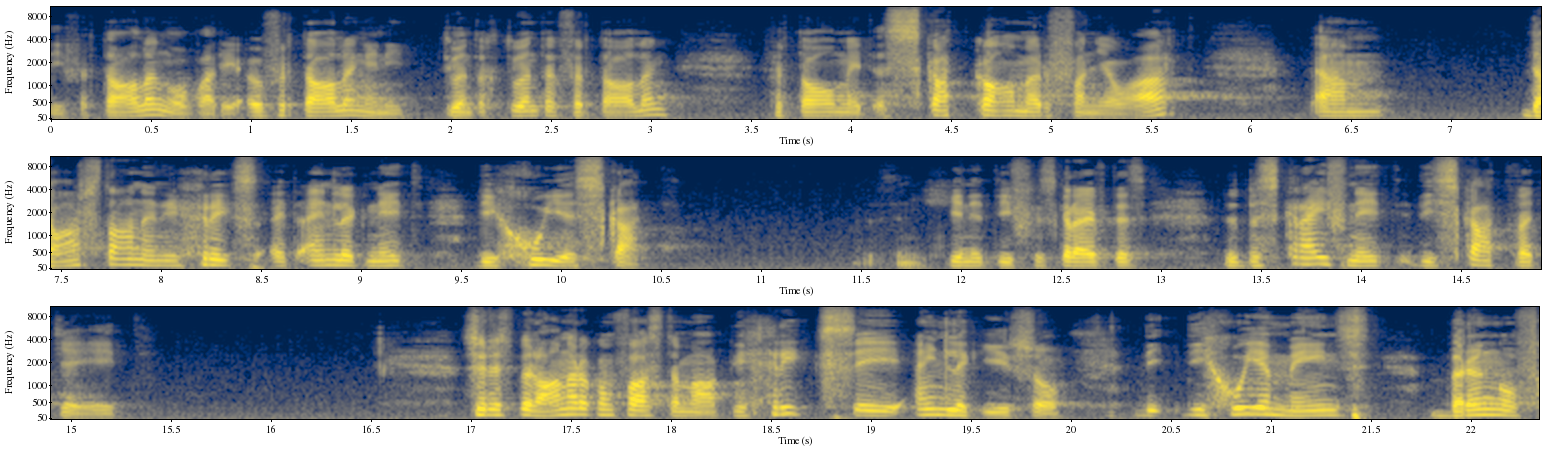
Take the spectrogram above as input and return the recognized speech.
die vertaling of wat die ou vertaling en die 2020 vertaling vertaal met 'n skatkamer van jou hart. Um daar staan in die Grieks uiteindelik net die goeie skat. Is in die genitief geskryf dis dit beskryf net die skat wat jy het. So dis belangrik om vas te maak. Die Griek sê eintlik hierso, die die goeie mens bring of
